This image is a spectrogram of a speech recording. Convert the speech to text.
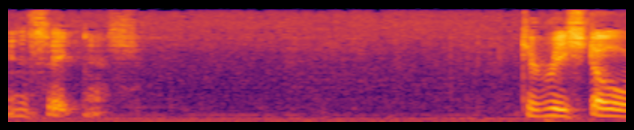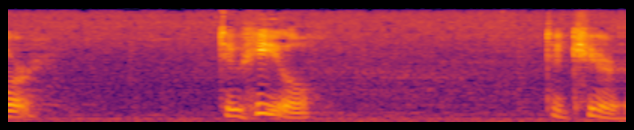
in sickness. To restore, to heal, to cure.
